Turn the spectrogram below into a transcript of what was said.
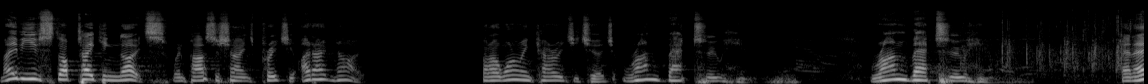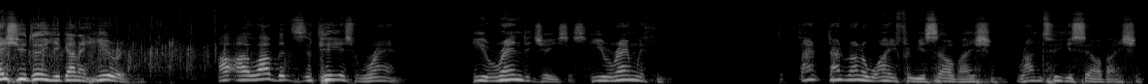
Maybe you've stopped taking notes when Pastor Shane's preaching. I don't know. But I want to encourage you, church, run back to him. Run back to him. And as you do, you're going to hear him. I, I love that Zacchaeus ran. He ran to Jesus, he ran with him. Don't, don't run away from your salvation, run to your salvation.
